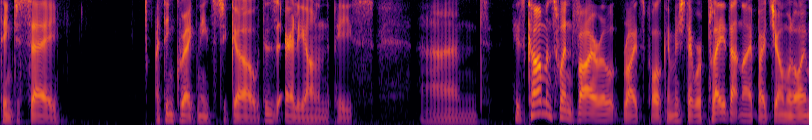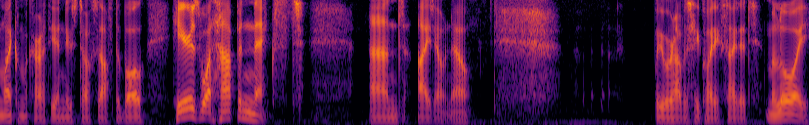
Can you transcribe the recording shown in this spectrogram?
thing to say. I think Greg needs to go. This is early on in the piece. And his comments went viral, writes Paul Kimmage. They were played that night by Joe Molloy, Michael McCarthy, and Newstalk's Off the Ball. Here's what happened next. And I don't know. We were obviously quite excited. Molloy,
